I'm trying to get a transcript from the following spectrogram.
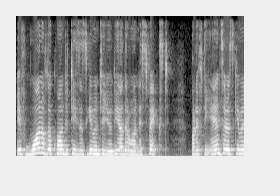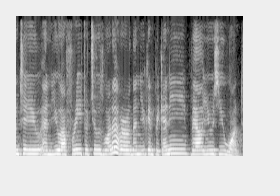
if one of the quantities is given to you, the other one is fixed. But if the answer is given to you and you are free to choose whatever, then you can pick any values you want.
